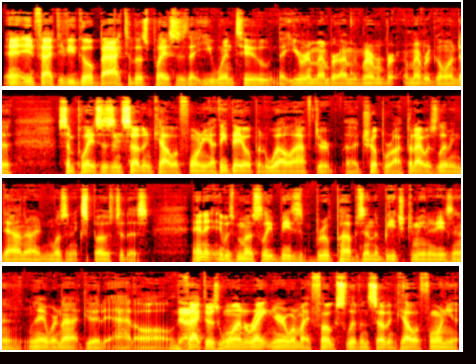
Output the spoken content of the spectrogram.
In fact, if you go back to those places that you went to that you remember, I remember I remember going to some places in Southern California. I think they opened well after uh, Triple Rock, but I was living down there and wasn't exposed to this. And it, it was mostly these brew pubs in the beach communities, and they were not good at all. In fact, there's one right near where my folks live in Southern California.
